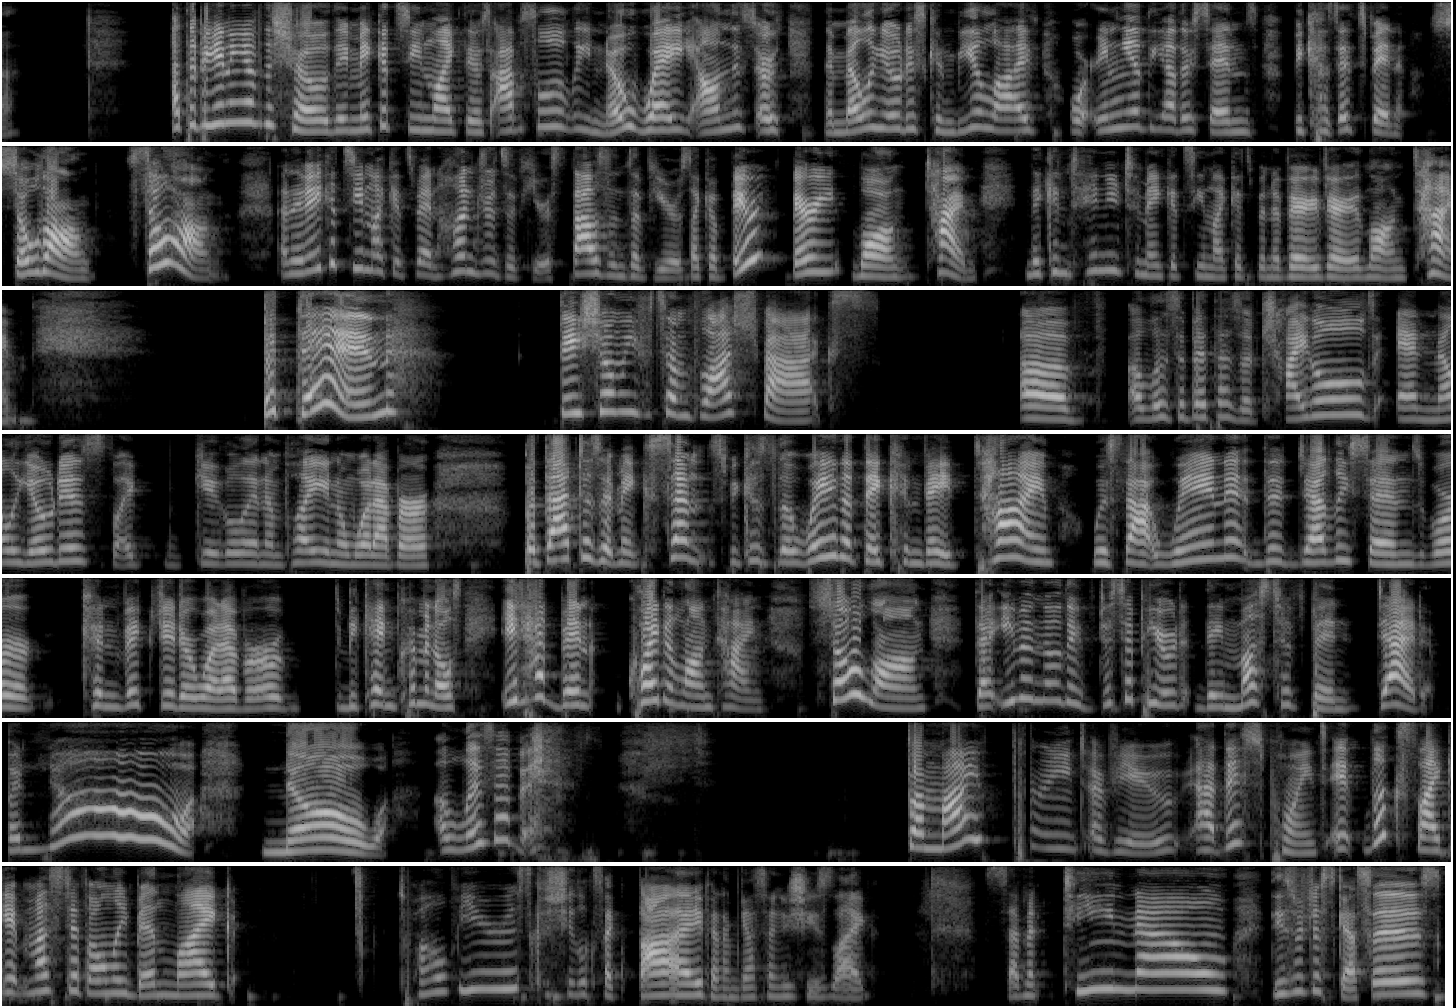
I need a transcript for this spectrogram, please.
At the beginning of the show, they make it seem like there's absolutely no way on this earth that Meliodas can be alive or any of the other sins because it's been so long, so long. And they make it seem like it's been hundreds of years, thousands of years, like a very, very long time. And they continue to make it seem like it's been a very, very long time. But then they show me some flashbacks of Elizabeth as a child and Meliodas like giggling and playing or whatever. But that doesn't make sense because the way that they conveyed time was that when the deadly sins were convicted or whatever, or became criminals, it had been quite a long time. So long that even though they've disappeared, they must have been dead. But no, no, Elizabeth. From my point of view, at this point, it looks like it must have only been like 12 years because she looks like five, and I'm guessing she's like 17 now. These are just guesses.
